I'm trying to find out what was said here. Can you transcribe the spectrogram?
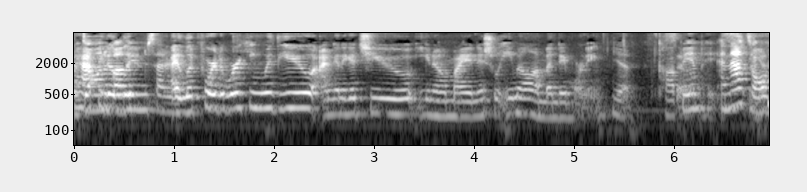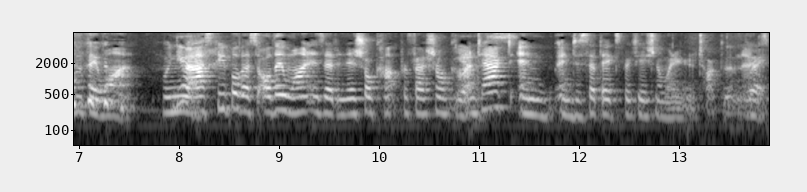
don't happy to bother look, you on Saturday. I look forward to working with you. I'm going to get you, you know, my initial email on Monday morning. Yep. Copy So- and paste. and that's all that they want. When you Yeah. ask people, that's all they want is that initial con- professional contact Yes. and and to set the expectation of when you're going to talk to them next. Right.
